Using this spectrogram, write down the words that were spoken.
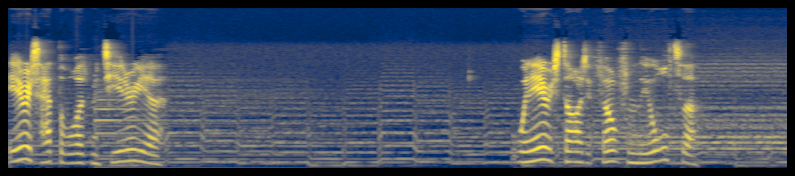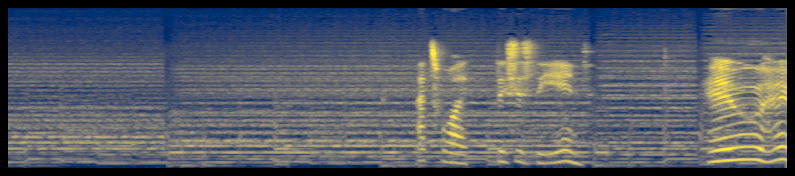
Aeris had the white materia. When Aeris died, it fell from the altar. That's why this is the end. Ho, ho,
